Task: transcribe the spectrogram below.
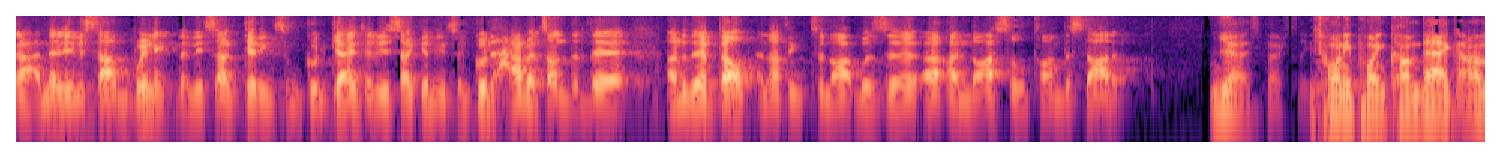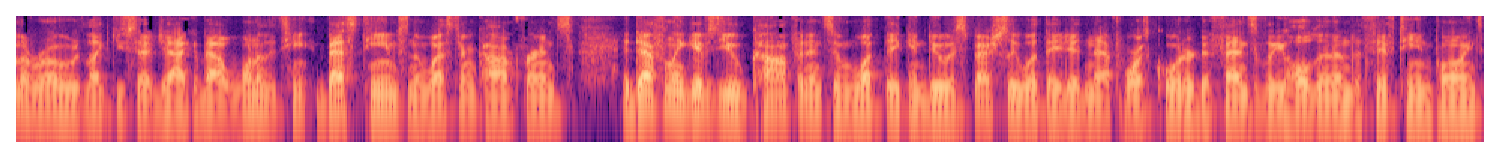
Uh, and then they just start winning. They start getting some good games. They just start getting some good habits under their under their belt. And I think tonight was a, a nice little time to start it. Yeah, especially 20 point comeback on the road, like you said, Jack, about one of the te- best teams in the Western Conference. It definitely gives you confidence in what they can do, especially what they did in that fourth quarter defensively, holding them to 15 points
